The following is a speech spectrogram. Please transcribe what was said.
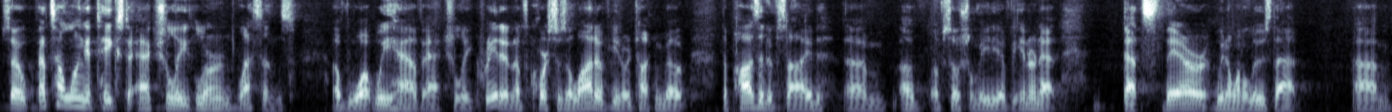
So that's how long it takes to actually learn lessons of what we have actually created. And of course, there's a lot of, you know, we're talking about the positive side um, of, of social media, of the internet. That's there. We don't want to lose that. Um,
